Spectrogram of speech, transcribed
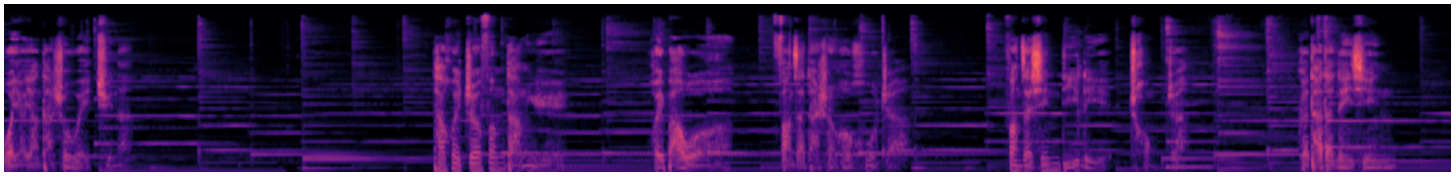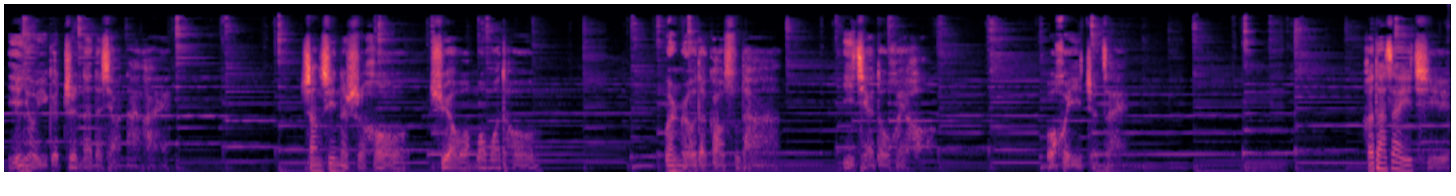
我要让他受委屈呢？他会遮风挡雨，会把我放在他身后护着，放在心底里宠着。可他的内心也有一个稚嫩的小男孩，伤心的时候需要我摸摸头，温柔的告诉他一切都会好，我会一直在。和他在一起，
